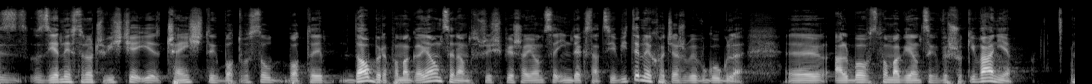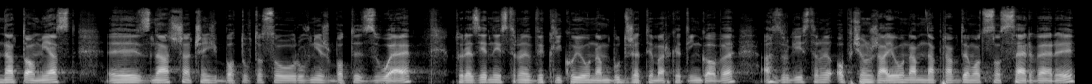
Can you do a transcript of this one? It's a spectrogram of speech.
z jednej strony oczywiście część tych botów są boty dobre, pomagające nam, przyspieszające indeksację witryny chociażby w Google, albo wspomagających wyszukiwanie Natomiast y, znaczna część botów to są również boty złe, które z jednej strony wyklikują nam budżety marketingowe, a z drugiej strony obciążają nam naprawdę mocno serwery.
